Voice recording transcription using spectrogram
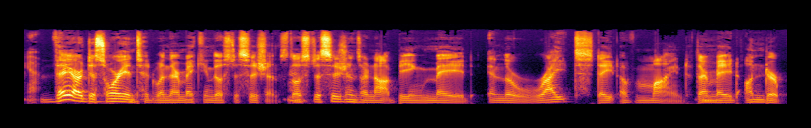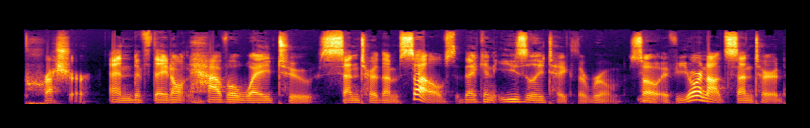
yeah. They are disoriented when they're making those decisions. Mm. Those decisions are not being made in the right state of mind. They're mm. made under pressure. And if they don't have a way to center themselves, they can easily take the room. So mm. if you're not centered,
